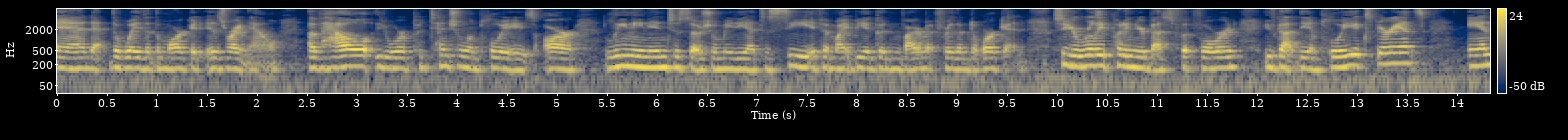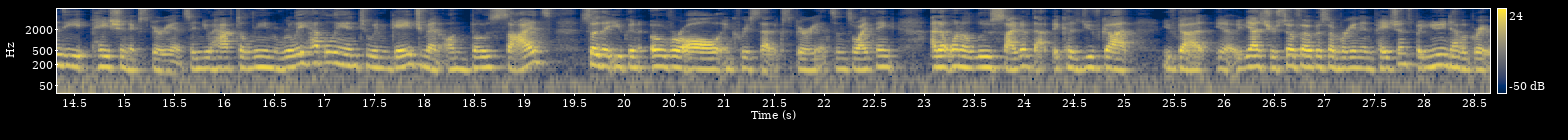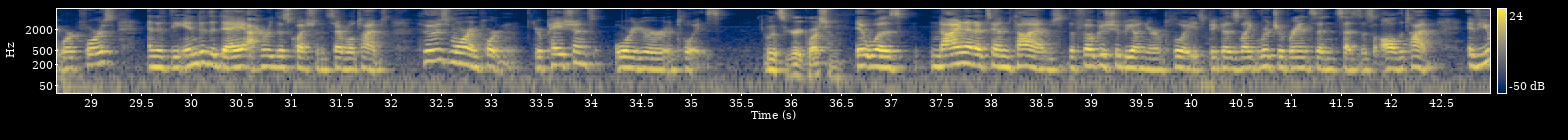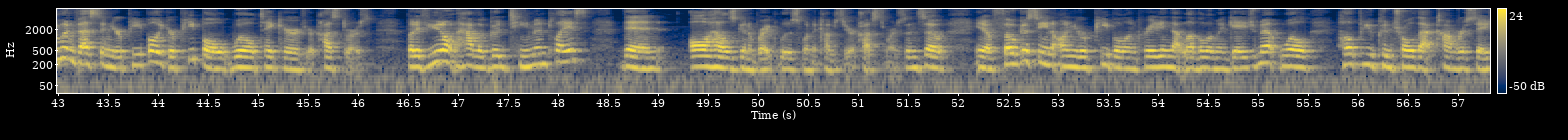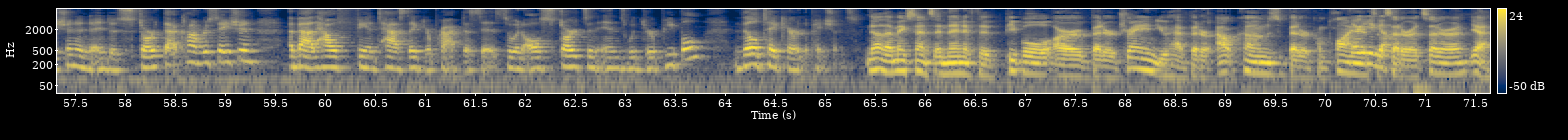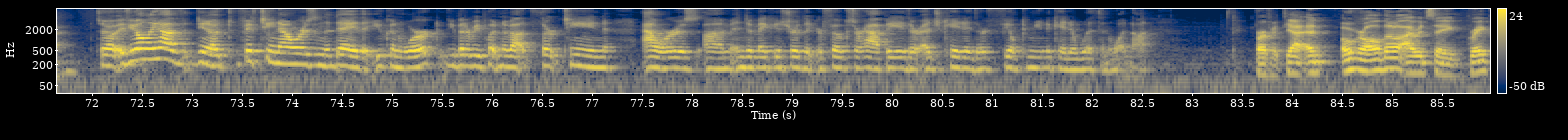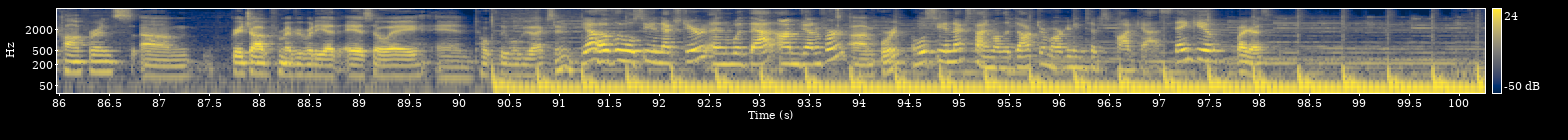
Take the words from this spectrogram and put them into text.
and the way that the market is right now of how your potential employees are leaning into social media to see if it might be a good environment for them to work in. So you're really putting your best foot forward. You've got the employee experience and the patient experience and you have to lean really heavily into engagement on both sides so that you can overall increase that experience. And so I think I don't want to lose sight of that because you've got You've got, you know, yes, you're so focused on bringing in patients, but you need to have a great workforce. And at the end of the day, I heard this question several times who's more important, your patients or your employees? Well, that's a great question. It was nine out of 10 times the focus should be on your employees because, like Richard Branson says this all the time if you invest in your people, your people will take care of your customers. But if you don't have a good team in place, then all hell's going to break loose when it comes to your customers. And so, you know, focusing on your people and creating that level of engagement will help you control that conversation and, and to start that conversation about how fantastic your practice is. So it all starts and ends with your people. They'll take care of the patients. No, that makes sense. And then if the people are better trained, you have better outcomes, better compliance, et cetera, et cetera. Yeah, so if you only have, you know, 15 hours in the day that you can work, you better be putting about 13 hours um, into making sure that your folks are happy, they're educated, they feel communicated with, and whatnot. Perfect. Yeah. And overall, though, I would say great conference. Um, great job from everybody at ASOA, and hopefully we'll be back soon. Yeah, hopefully we'll see you next year. And with that, I'm Jennifer. I'm Corey. And we'll see you next time on the Doctor Marketing Tips podcast. Thank you. Bye, guys.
